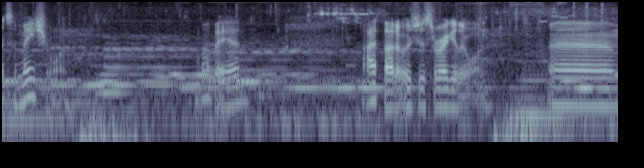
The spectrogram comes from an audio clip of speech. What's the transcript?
It's a major one. My bad. I thought it was just a regular one. Um,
